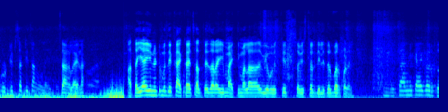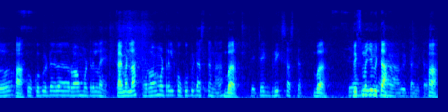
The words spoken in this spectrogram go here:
प्रोटेक्टसाठी चांगलं आहे ते. चांगला आहे ना? होय. आता या युनिटमध्ये काय काय चालतंय? जरा ही माहिती मला व्यवस्थित सविस्तर दिली तर बरं पडेल. इथं आम्ही काय करतो हा. कोकोपीट रॉ मटेरियल आहे. काय म्हणला? रॉ मटेरियल कोकोपीट असतं ना बर. त्याचे एक ब्रिक्स असतात. बर. ते ब्रिक्स आम्ही- म्हणजे विटा? हा विटा विटा. हा.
